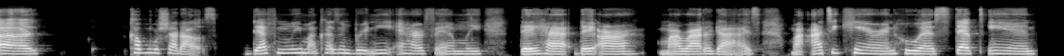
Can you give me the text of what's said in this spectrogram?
Uh, couple more shout outs. Definitely my cousin Brittany and her family. They had they are my ride or dies. My auntie Karen, who has stepped in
